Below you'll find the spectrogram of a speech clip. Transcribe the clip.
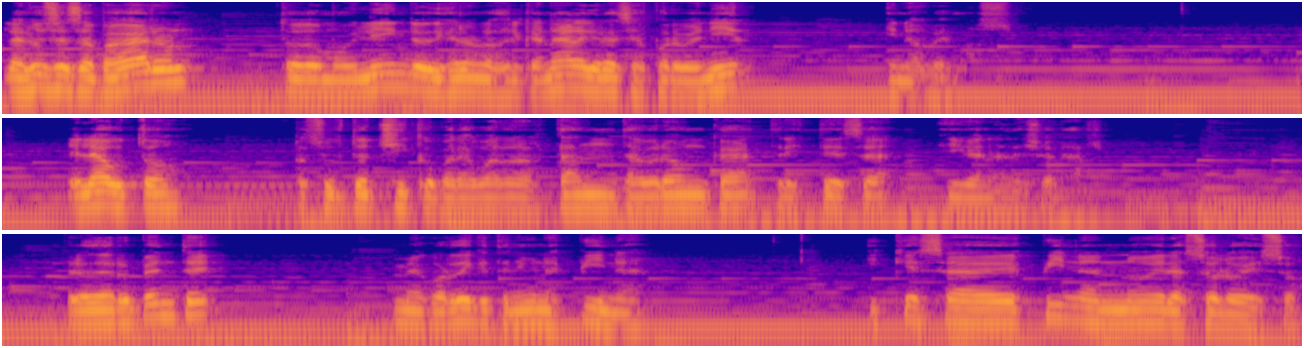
Las luces apagaron, todo muy lindo, dijeron los del canal, gracias por venir y nos vemos. El auto resultó chico para guardar tanta bronca, tristeza y ganas de llorar. Pero de repente me acordé que tenía una espina y que esa espina no era solo eso,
